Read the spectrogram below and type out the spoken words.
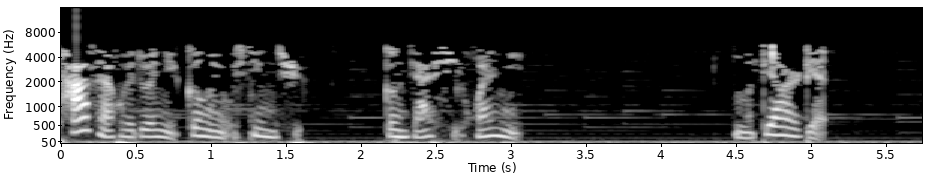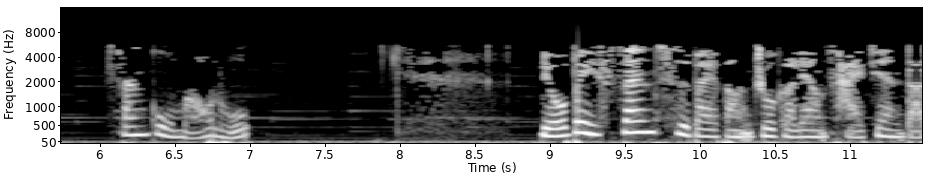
他才会对你更有兴趣，更加喜欢你。那么第二点，三顾茅庐，刘备三次拜访诸葛亮才见到。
